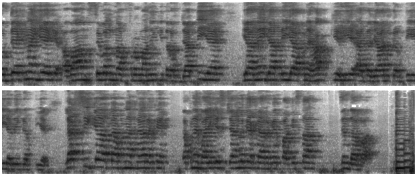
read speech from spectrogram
और देखना यह है कि अवाम सिविल नाफरमानी की तरफ़ जाती है या नहीं जाती, या अपने हक के लिए एहतजाज करती है या नहीं करती है। लेट्स क्या होता है, अपना ख्याल रखें। अपने भाई के इस चैनल का ख्याल रखें। पाकिस्तान जिंदाबाद।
